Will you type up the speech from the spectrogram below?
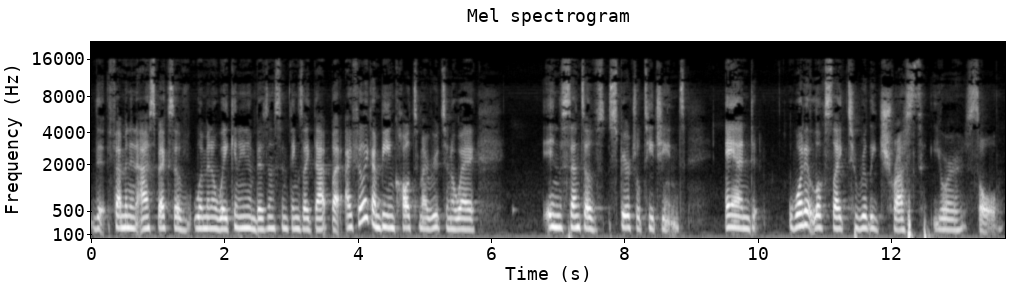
the feminine aspects of women awakening in business and things like that. But I feel like I'm being called to my roots in a way, in the sense of spiritual teachings and what it looks like to really trust your soul,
